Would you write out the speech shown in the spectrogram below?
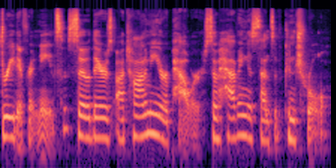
three different needs. So there's autonomy or power, so having a sense of control.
